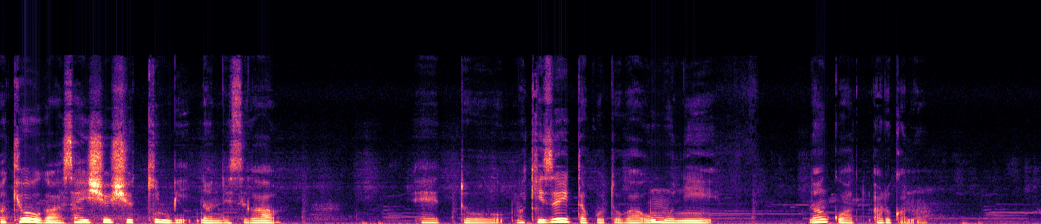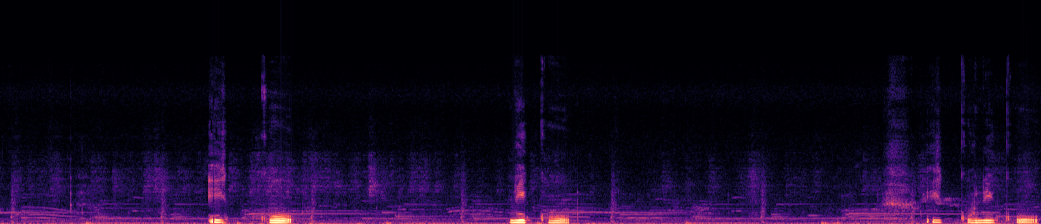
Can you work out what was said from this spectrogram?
まあ、今日が最終出勤日なんですがえ、っと、まあ、気づいたことが主に何個あるかな？1個2個1個2個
